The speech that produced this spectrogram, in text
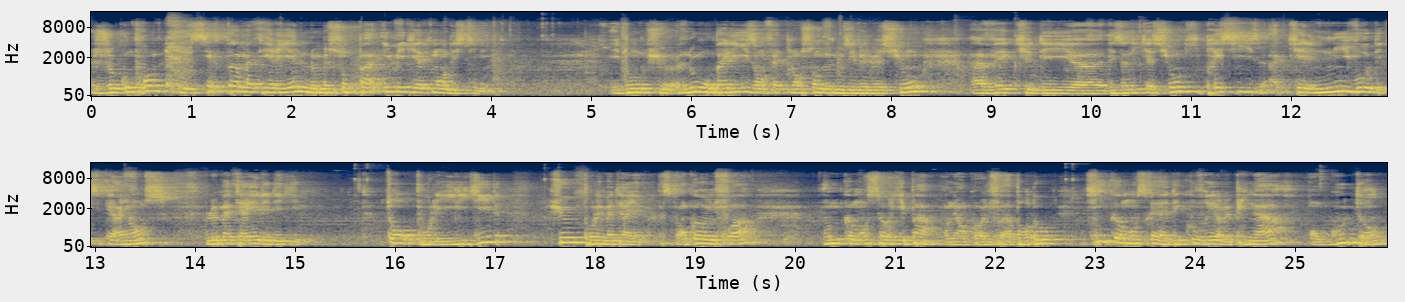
je comprends que certains matériels ne me sont pas immédiatement destinés. Et donc, nous, on balise en fait l'ensemble de nos évaluations avec des, euh, des, indications qui précisent à quel niveau d'expérience le matériel est dédié. Tant pour les liquides que pour les matériels. Parce qu'encore une fois, vous ne commenceriez pas, on est encore une fois à Bordeaux, qui commencerait à découvrir le pinard en goûtant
